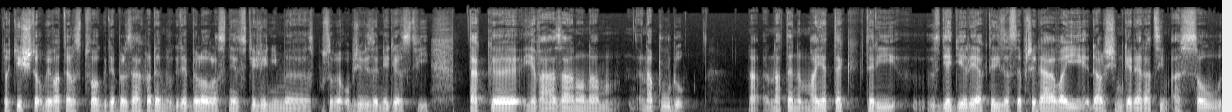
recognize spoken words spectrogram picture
Totiž to obyvatelstvo, kde byl základem, kde bylo vlastně stěžením eh, způsobem obživy zemědělství, tak eh, je vázáno na, na půdu, na, na ten majetek, který zdědili a který zase předávají dalším generacím a jsou,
